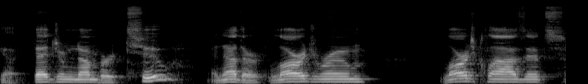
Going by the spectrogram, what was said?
got bedroom number two, another large room, large closets,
